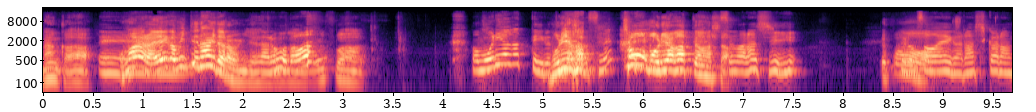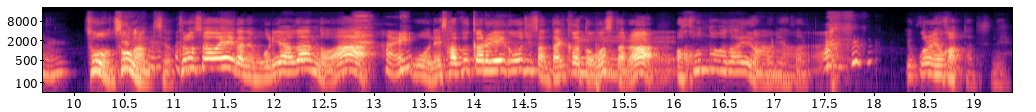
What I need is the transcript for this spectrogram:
なんか、えーお前ら映画見てないだろみたいな。なるほどまああ盛り上がっている盛り上がっですね。超盛り上がってました素。晴らしい。黒の沢映画らしからぬ。そう、そうなんですよ。黒沢映画で盛り上がるのは、はい。もうね、サブカル映画おじさんだけかと思ってたら、えーあ、こんな話題でも盛り上がる。これは良かったですね。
